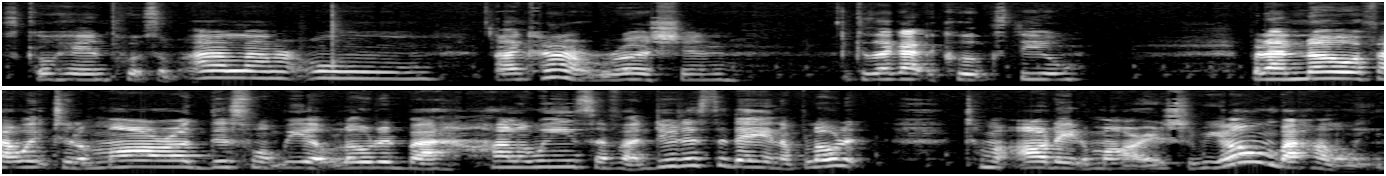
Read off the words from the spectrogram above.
Let's go ahead and put some eyeliner on. I'm kind of rushing because I got to cook still. But I know if I wait till tomorrow, this won't be uploaded by Halloween. So if I do this today and upload it to my all day tomorrow, it should be on by Halloween.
